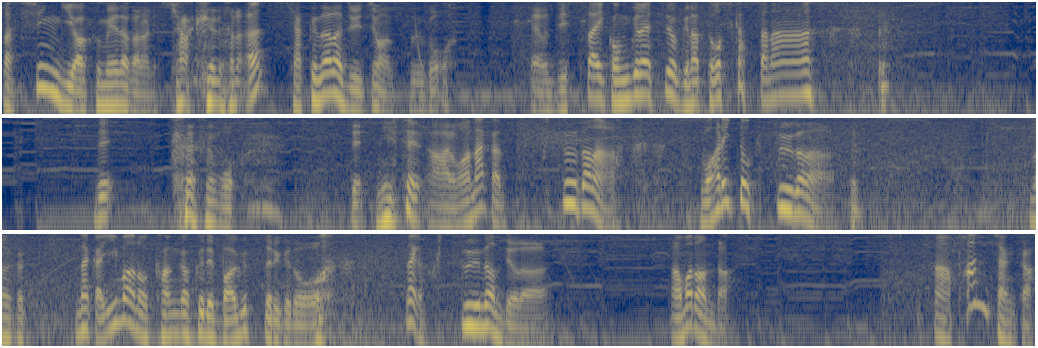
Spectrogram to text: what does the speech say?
まあ真偽は不明だからね。107 171万すごい。でも実際こんぐらい強くなってほしかったな。で もうで2000あまあなんか普通だな。割と普通だな。なんかなんか今の感覚でバグってるけど なんか普通なんだよなあ、まだんだ。あ、パンちゃんか。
